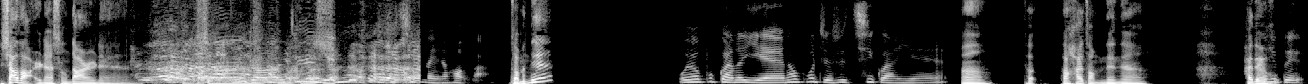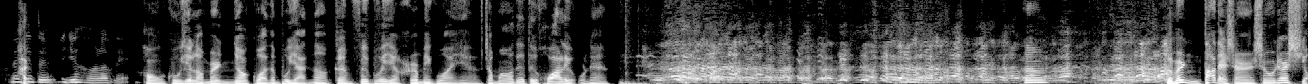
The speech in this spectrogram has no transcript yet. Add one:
下崽呢，生蛋呢？怎么的？我又不管的严，它不只是气管炎。嗯，他他还怎么的呢？还得得，那就得肺结核了呗。好，我估计老妹儿你要管的不严呢，跟肺不肺结核没关系，怎么还得花柳呢？嗯，老妹儿你大点声，声有点小。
